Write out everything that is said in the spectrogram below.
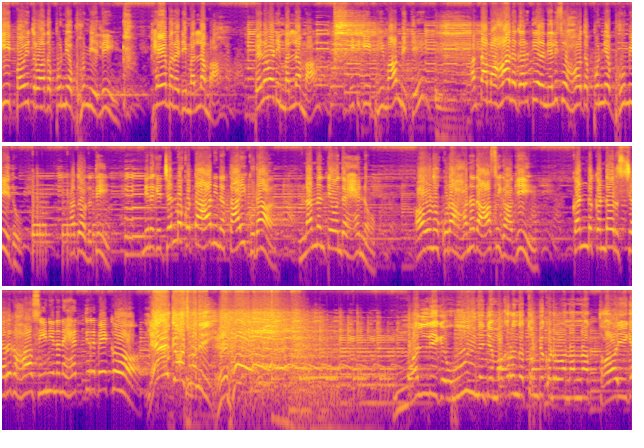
ಈ ಪವಿತ್ರವಾದ ಪುಣ್ಯ ಭೂಮಿಯಲ್ಲಿ ಹೇಮನಡಿ ಮಲ್ಲಮ್ಮ, ಬೆಳವಡಿ ಮಲ್ಲಮ್ಮ, ಇಟಗಿ ಭೀಮಾಂಬಿಕೆ, ಅಂತ ಮಹಾನಗರತಿಯನ್ನು ನೆಲೆಸಿ ಹೋದ ಪುಣ್ಯ ಭೂಮಿ ಇದು. ಅದೋಲತಿ ನಿನಗೆ ಜನ್ಮ ಕೊಟ್ಟ ಆ ನಿನ್ನ ತಾಯಿ ಕೂಡ ನನ್ನಂತೆ ಒಂದು ಹೆಣ್ಣು. ಅವಳು ಕೂಡ ಹಣದ ಆಸೆಗಾಗಿ ಕಂಡು ಕಂಡವರ ಸೆರಗ ಹಾಸಿ ನಿನ್ನನ್ನು ಹೆತ್ತಿರಬೇಕು! ಮಲ್ಲಿಗೆ ಹೂವಿನಂತೆ ಮಕರಂದ ತುಂಬಿಕೊಂಡಿರುವ ನನ್ನ ತಾಯಿಗ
